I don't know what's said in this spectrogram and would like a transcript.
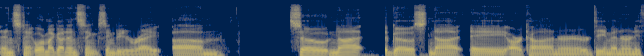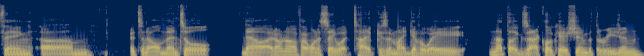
instinct, or my gut instinct seemed to be right. Um, so not a ghost, not a archon or, demon or anything. Um, it's an elemental. Now I don't know if I want to say what type because it might give away not the exact location, but the region.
